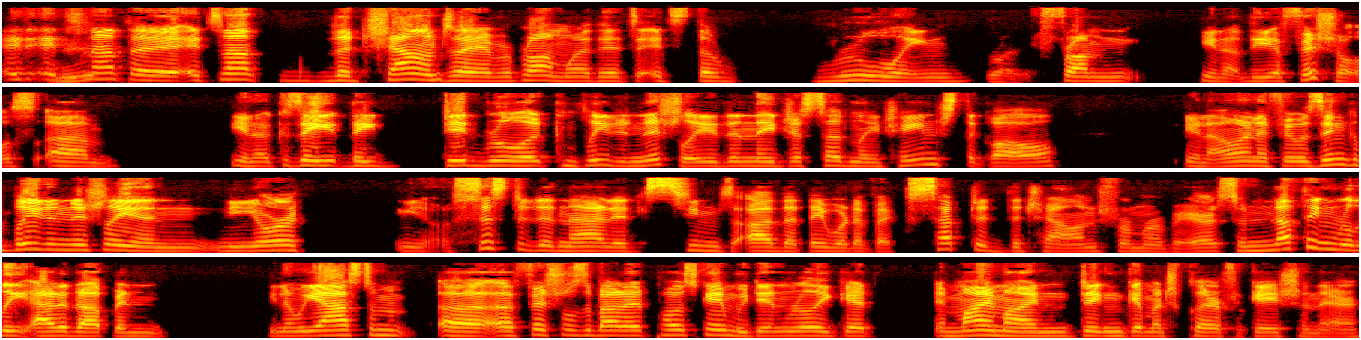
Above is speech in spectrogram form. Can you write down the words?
It, it's New- not the it's not the challenge that I have a problem with. It's it's the ruling right? from you know the officials. Um, you know, because they they did rule it complete initially, then they just suddenly changed the call. You know, and if it was incomplete initially and New York, you know, assisted in that, it seems odd that they would have accepted the challenge from Rivera. So nothing really added up. And you know, we asked them uh, officials about it post game. We didn't really get, in my mind, didn't get much clarification there.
